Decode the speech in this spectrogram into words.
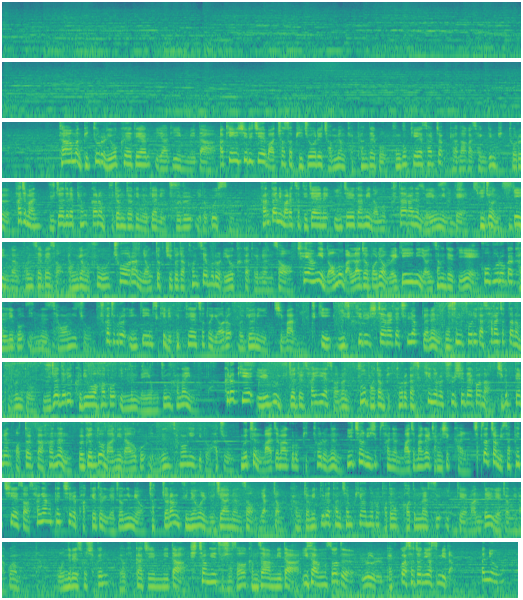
다음은 빅토르 리워크에 대한 이야기입니다. 아케인 시리즈에 맞춰서 비주얼이 전면 개편되고 궁극기에 살짝 변화가 생긴 빅토르. 하지만 유저들의 평가는 부정적인 의견이 줄을 이루고 있습니다. 간단히 말해서 디자인의 이질감이 너무 크다라는 내용인데 기존 기계인간 컨셉에서 변경 후 초월한 영적 지도자 컨셉으로 리워크가 되면서 체형이 너무 말라져 버려 외계인이 연상되기에 호불호가 갈리고 있는 상황이죠. 추가적으로 인게임 스킬 이펙트에서도 여러 의견이 있지만 특히 이 스킬을 시전할 때 출력되는 웃음소리가 사라졌다는 부분도 유저들이 그리워하고 있는 내용 중 하나입니다. 그렇기에 일부 유저들 사이에서는 구 버전 빅토르가 스킨으로 출시되거나 지급되면 어떨까 하는 의견도 많이 나오고 있는 상황이기도 하죠. 무튼 마지막으로 빅토르는 2024년 마지막을 장식할 14.24 패치에서 상향 패치를 받게 될 예정이며 적절한 균형을 유지하면서 약점, 강점이 뚜렷한 챔피언으로 더더욱 거듭날 수 있게 만들 예정이라고 합니다. 오늘의 소식은 여기까지입니다. 시청해주셔서 감사합니다. 이상 서드 룰 백과사전이었습니다. 안녕!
